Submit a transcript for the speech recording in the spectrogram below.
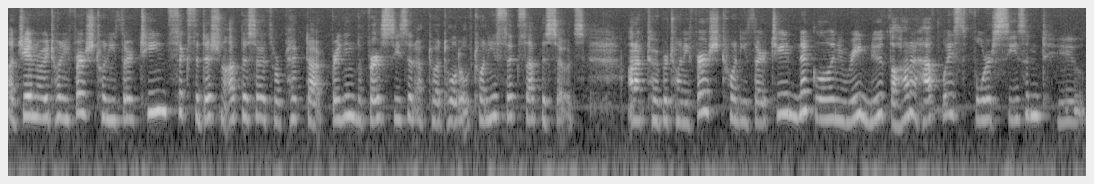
On January 21st, 2013, six additional episodes were picked up, bringing the first season up to a total of 26 episodes. On October 21st, 2013, Nickelodeon renewed The Haunted Hathaways for Season 2.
